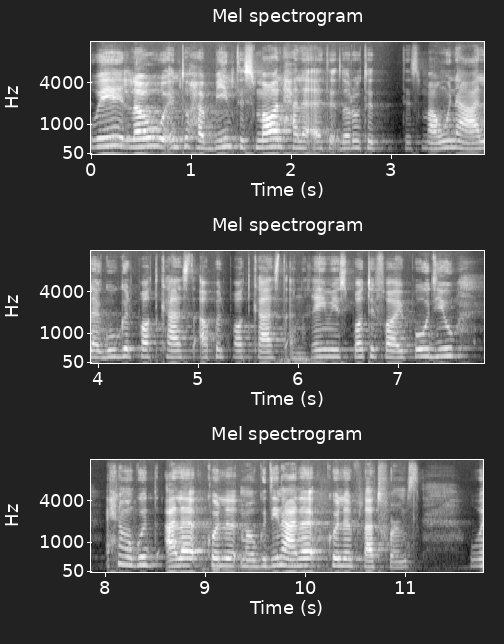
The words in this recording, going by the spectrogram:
ولو أنتوا حابين تسمعوا الحلقة تقدروا تسمعونا على Google Podcast Apple Podcast أنغامي Spotify Podeo إحنا موجود على كل موجودين على كل ال platforms و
